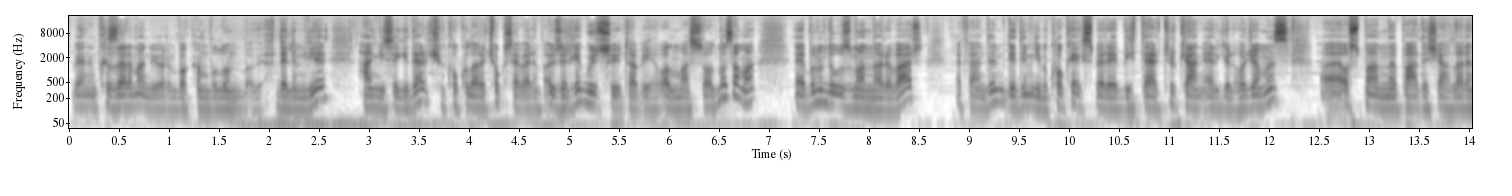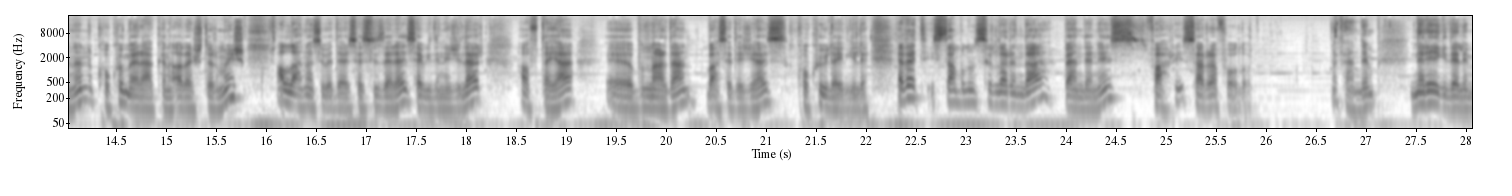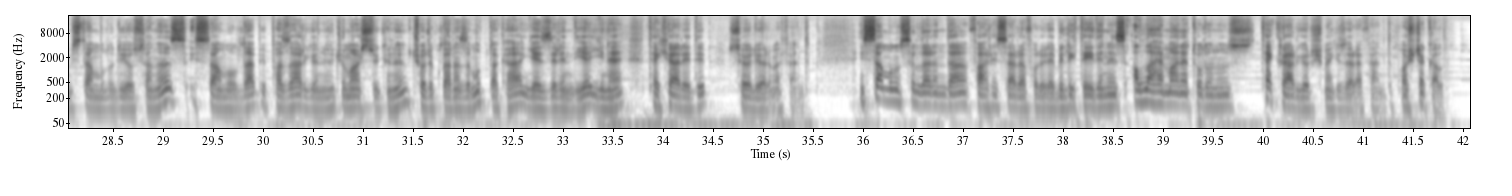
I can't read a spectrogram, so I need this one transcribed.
Benim kızlarıma diyorum bakın bulun edelim diye. Hangisi gider? Çünkü kokuları çok severim. Özellikle gül suyu tabii olmazsa olmaz ama e, bunun da uzmanları var. Efendim dediğim gibi koku eksperi Bihter Türkan Ergül hocamız e, Osmanlı padişahlarının koku merakını araştırmış. Allah nasip ederse sizlere sevgili dinleyiciler haftaya e, bunlardan bahsedeceğiz kokuyla ilgili. Evet İstanbul'un sırlarında bendeniz Fahri Sarrafoğlu Efendim nereye gidelim İstanbul'u diyorsanız İstanbul'da bir pazar günü, cumartesi günü çocuklarınızı mutlaka gezdirin diye yine tekrar edip söylüyorum efendim. İstanbul'un sırlarında Fahri Sarrafoğlu ile birlikteydiniz. Allah emanet olunuz. Tekrar görüşmek üzere efendim. Hoşçakalın.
